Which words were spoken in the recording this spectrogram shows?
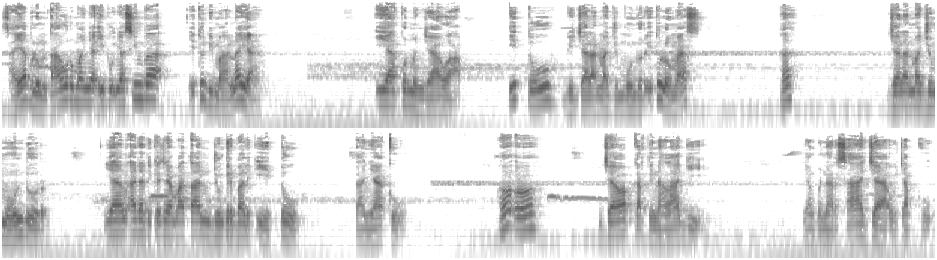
saya belum tahu rumahnya ibunya Simba itu di mana ya? Ia pun menjawab Itu di jalan maju mundur itu loh mas Hah? Jalan maju mundur Yang ada di kecamatan Jungkir Balik itu Tanyaku Oh, oh Jawab Kartina lagi. Yang benar saja ucapku.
